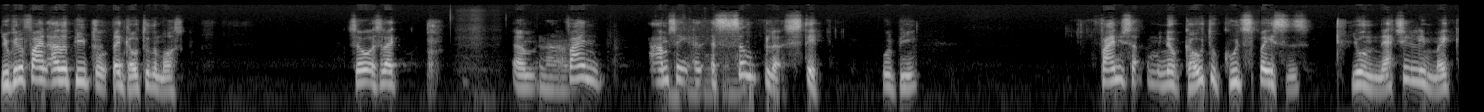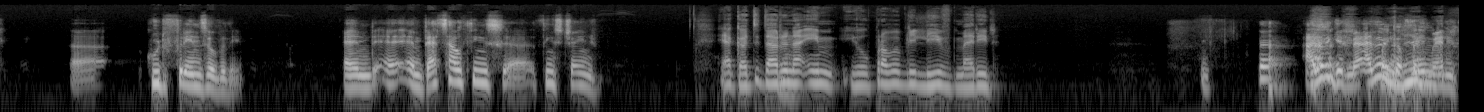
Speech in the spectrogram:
You're going to find other people that go to the mosque. So it's like, um, No. find. I'm saying a, a simpler step would be find yourself. You know, go to good spaces. You'll naturally make uh, good friends over there, and and that's how things uh, things change. Yeah, go to Darun Naim. You'll probably leave married. I didn't get married. I Make didn't a leave friend, married.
